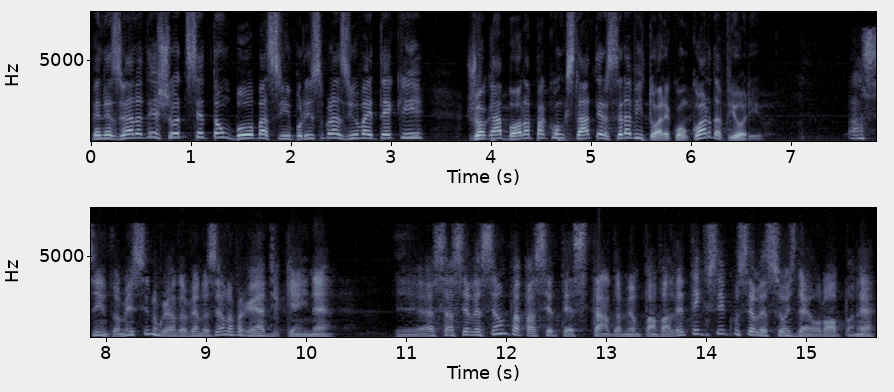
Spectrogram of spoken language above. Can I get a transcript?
Venezuela deixou de ser tão boba assim, por isso o Brasil vai ter que jogar bola para conquistar a terceira vitória. Concorda, Fiore? Ah, sim, também se não ganhar da Venezuela, vai ganhar de quem, né? É, essa seleção, para ser testada mesmo para valer, tem que ser com seleções da Europa, né?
